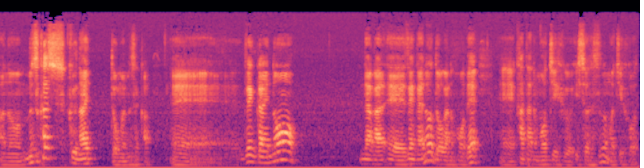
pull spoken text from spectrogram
あのー、難しくないと思いませんか、えー、前回の長えー、前回の動画の方で、えー、簡単なモチーフ一小節のモチーフを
